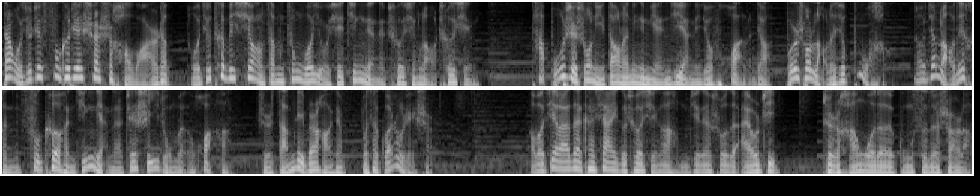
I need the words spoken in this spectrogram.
但是我觉得这复刻这事儿是好玩的，我就特别希望咱们中国有些经典的车型、老车型，它不是说你到了那个年纪啊你就换了掉，不是说老了就不好。我觉得老的很复刻、很经典的，这是一种文化啊，只是咱们这边好像不太关注这事儿。好吧，接下来再看下一个车型啊，我们今天说的 LG，这是韩国的公司的事儿了。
